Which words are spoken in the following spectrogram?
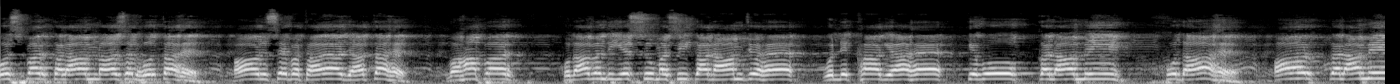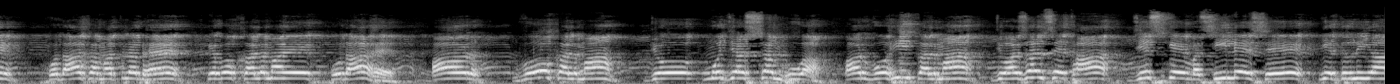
उस पर कलाम नाजल होता है और उसे बताया जाता है। वहाँ पर खुदाबंद यस्सु मसीह का नाम जो है वो लिखा गया है कि वो कलाम खुदा है और कलाम खुदा का मतलब है कि वो कलमा खुदा है और वो कलमा जो मुजस्म हुआ और वही कलमा जो अजल से था, जिसके वसीले से ये दुनिया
